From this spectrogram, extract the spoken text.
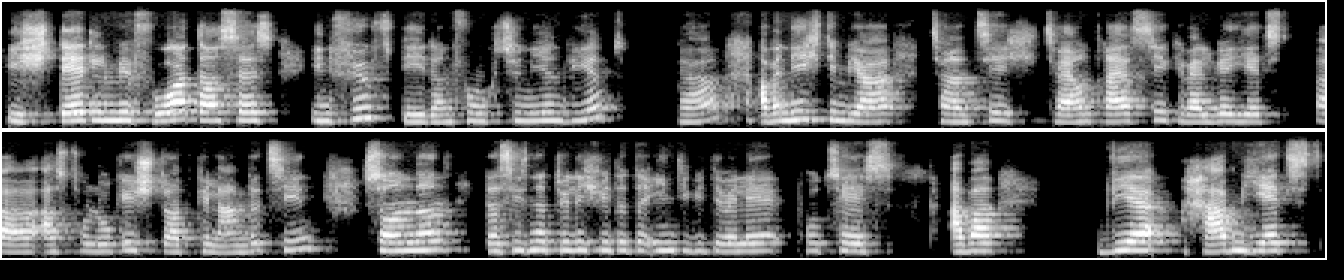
Ich stelle mir vor, dass es in 5D dann funktionieren wird, ja, aber nicht im Jahr 2032, weil wir jetzt äh, astrologisch dort gelandet sind, sondern das ist natürlich wieder der individuelle Prozess. Aber wir haben jetzt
